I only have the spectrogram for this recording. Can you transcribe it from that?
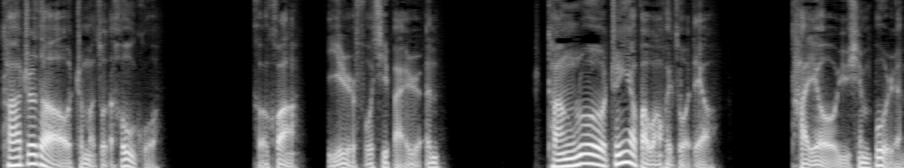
他知道这么做的后果。何况一日夫妻百日恩，倘若真要把王慧做掉，他又于心不忍。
